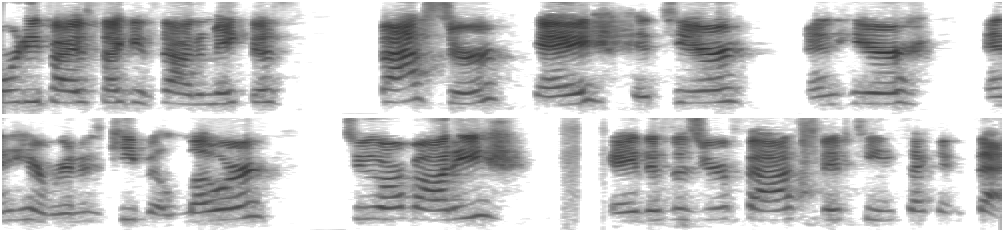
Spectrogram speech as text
45 seconds now to make this faster, okay? It's here and here and here. We're gonna keep it lower to our body. Okay, this is your fast 15 second set.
